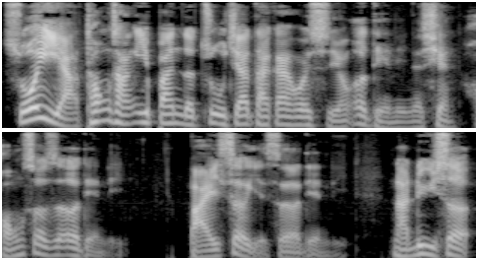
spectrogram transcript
所以啊，通常一般的住家大概会使用二点零的线，红色是二点零，白色也是二点零，那绿色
